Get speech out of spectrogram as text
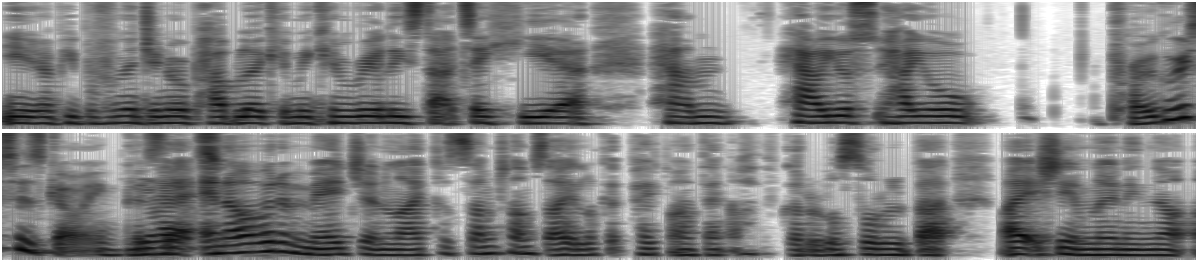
you know, people from the general public, and we can really start to hear how how your how your progress is going. Yeah, and I would imagine, like, because sometimes I look at people and think, oh, they've got it all sorted, but I actually am learning that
